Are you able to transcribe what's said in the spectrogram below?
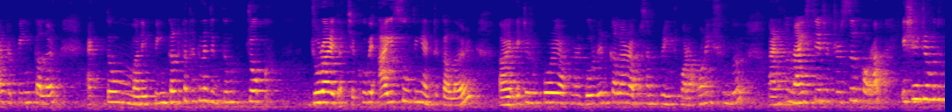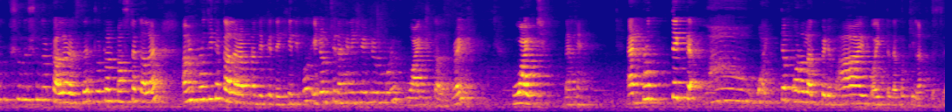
একটা পিঙ্ক কালার একদম মানে পিঙ্ক কালারটা থাকে না যে একদম চোখ জোড়ায় যাচ্ছে। খুবই আই সুথিং একটা কালার আর এটার উপরে আপনার গোল্ডেন কালার অপশন প্রিন্ট করা অনেক সুন্দর। আর এত নাইসলি এটা ট্রেসেল করা। এই শাড়িটার মধ্যে খুব সুন্দর সুন্দর কালার আছে। টোটাল পাঁচটা কালার আমি প্রতিটা কালার আপনাদেরকে দেখিয়ে দিব। এটা হচ্ছে দেখেন এই শাড়িটার উপরে হোয়াইট কালার রাইট হোয়াইট দেখেন। আর প্রত্যেকটা হোয়াইটটা পরা লাগবে রে ভাই। হোয়াইটটা দেখো কি লাগতেছে।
